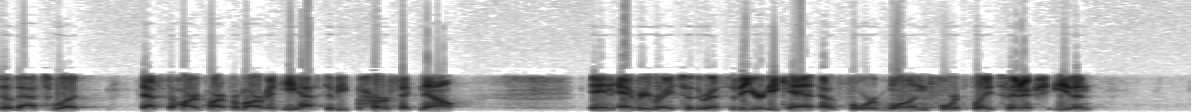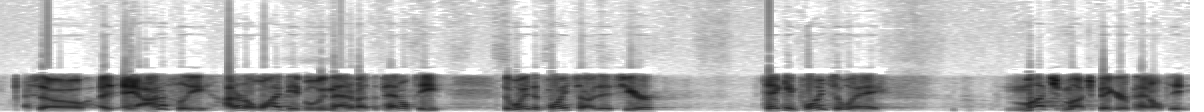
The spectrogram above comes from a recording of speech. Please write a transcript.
So that's what that's the hard part for Marvin. He has to be perfect now in every race for the rest of the year. He can't afford one fourth place finish even. So I, I, honestly, I don't know why people would be mad about the penalty. The way the points are this year, taking points away, much much bigger penalty.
